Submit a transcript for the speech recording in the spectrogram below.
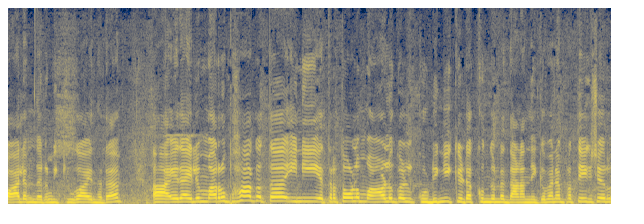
പാലം നിർമ്മിക്കുക എന്നത്. ഏതായാലും മറുഭാഗത്ത് ഇനി എത്രത്തോളം ആളുകൾ കുടുങ്ങിക്കിടക്കുന്നുണ്ടെന്നാണ് നിഗമനം. പ്രത്യേകിച്ച്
